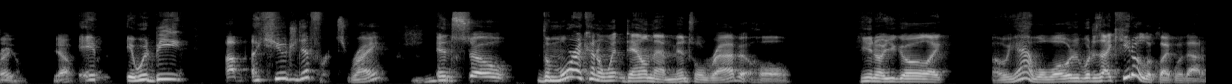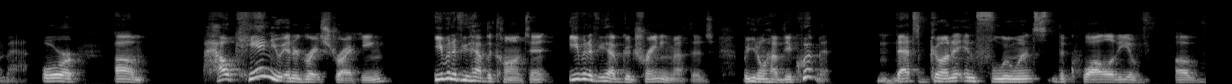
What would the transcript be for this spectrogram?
Right? Yep. It it would be a, a huge difference, right? Mm-hmm. And so the more I kind of went down that mental rabbit hole, you know, you go like, oh yeah, well, what, what does Aikido look like without a mat? Or um, how can you integrate striking, even if you have the content, even if you have good training methods, but you don't have the equipment? Mm-hmm. That's gonna influence the quality of of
